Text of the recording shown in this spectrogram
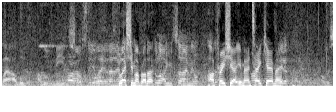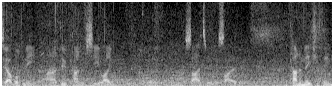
like I love, I love meat and All right, I'll stuff. see you later then. Bless you, my brother. A lot of your time. I appreciate you, man. Take care, See mate. Obviously, I love meat, and I do kind of see like the, you know, side to it. It's like it kind of makes you think,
